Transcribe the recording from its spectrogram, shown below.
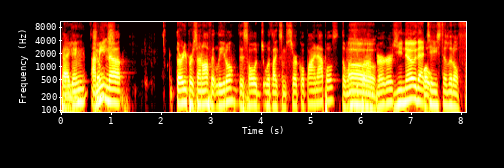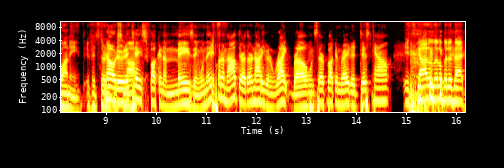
pineapple are you pegging. eating? I'm Show me eating sh- uh thirty percent off at Lidl. This whole with like some circle pineapples, the ones you put Oh, on burgers. You know that Whoa. tastes a little funny if it's 30 no, dude, it tastes fucking amazing. When they It's- put them out there, they're not even right, bro. Once they're fucking ready to discount, It's got a little bit of that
